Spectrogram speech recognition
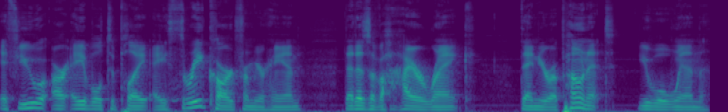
If you are able to play a three card from your hand that is of a higher rank than your opponent, you will win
